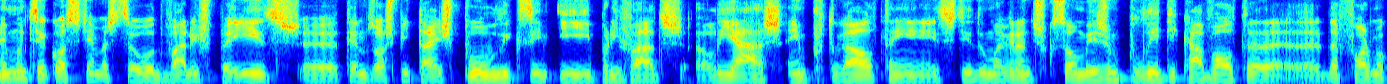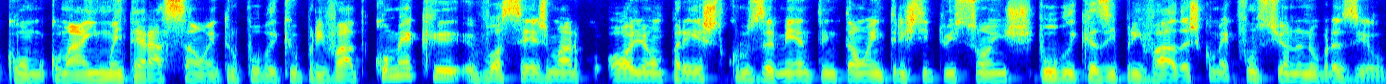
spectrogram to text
em muitos ecossistemas de saúde, vários países, uh, temos hospitais públicos e, e, privados. Aliás, em Portugal tem existido uma grande discussão, mesmo política, à volta uh, da forma como, como há uma interação entre o público e o privado. Como é que vocês, Marco, olham para este cruzamento, então, entre instituições públicas e privadas? Como é que funciona no Brasil?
